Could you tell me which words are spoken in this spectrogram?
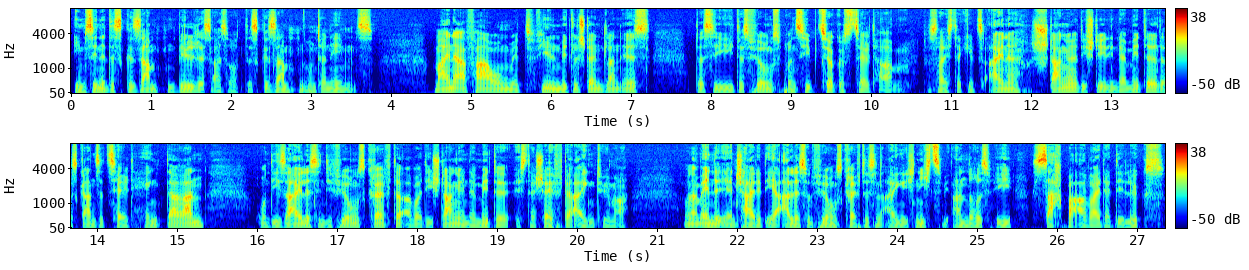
im Sinne des gesamten Bildes, also des gesamten Unternehmens. Meine Erfahrung mit vielen Mittelständlern ist, dass sie das Führungsprinzip Zirkuszelt haben. Das heißt, da gibt es eine Stange, die steht in der Mitte, das ganze Zelt hängt daran und die Seile sind die Führungskräfte, aber die Stange in der Mitte ist der Chef, der Eigentümer. Und am Ende entscheidet er alles und Führungskräfte sind eigentlich nichts anderes wie Sachbearbeiter Deluxe.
